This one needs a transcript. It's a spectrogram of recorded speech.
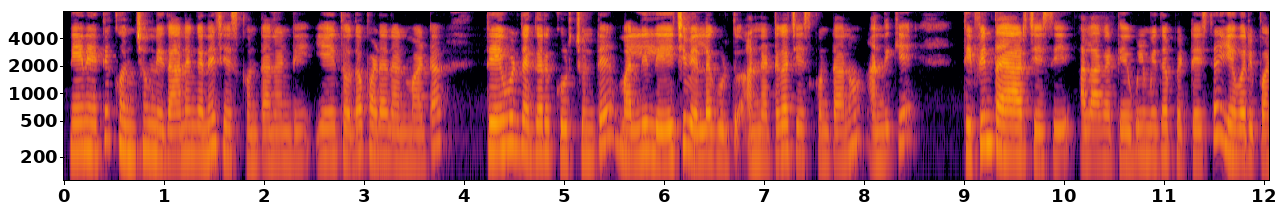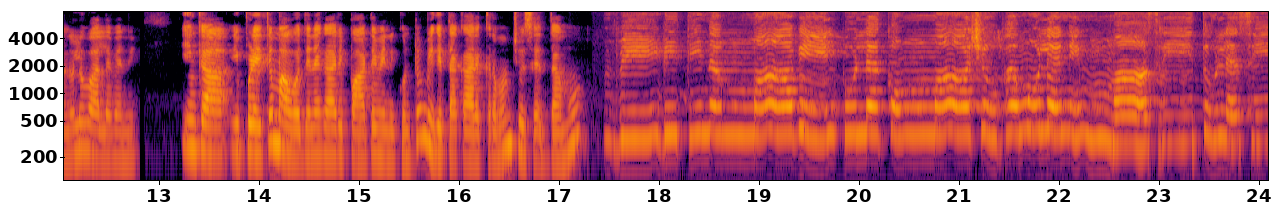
నేనైతే కొంచెం నిదానంగానే చేసుకుంటానండి. ఏ తొద పడనమాట దేవుడి దగ్గర కూర్చుంటే మళ్ళీ లేచి వెళ్ళకూడదు అన్నట్టుగా చేసుకుంటాను. అందుకే టిఫిన్ తయారు చేసి అలాగ టేబుల్ మీద పెట్టేస్తే ఎవరి పనులు వాళ్ళవని. ఇంకా ఇప్పుడైతే మా వదిన గారి పాట వినుకుంటూ మిగతా కార్యక్రమం చూసేద్దాము. వేడి తినమ్మా వేల్పుల కొమ్మ శుభముల నిమ్మ శ్రీ తులసి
